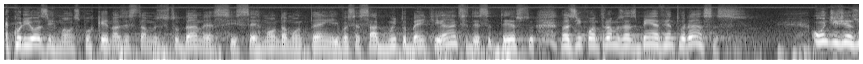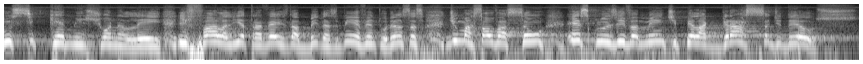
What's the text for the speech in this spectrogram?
É curioso, irmãos, porque nós estamos estudando esse sermão da montanha e você sabe muito bem que antes desse texto nós encontramos as bem-aventuranças onde Jesus sequer menciona a lei e fala ali através das bem-aventuranças de uma salvação exclusivamente pela graça de Deus.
